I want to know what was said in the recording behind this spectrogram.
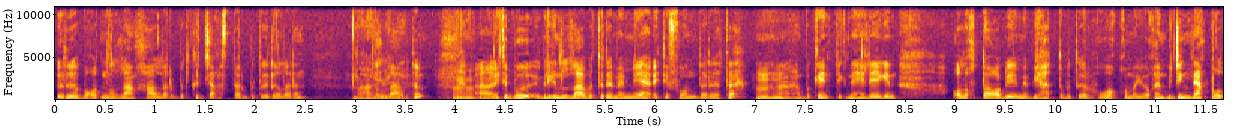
ыры халлар бут кыжагастар бут ырыларын ыллаабытым ити бу билигин ыллаабыт ырымеме ити фондары та. Бу кентик нехелегин олохтоого биэме бихатты бутыр хуак кома yok бу жиңдак бол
